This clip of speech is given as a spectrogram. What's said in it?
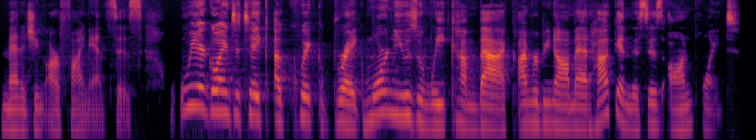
managing our finances. We are going to take a quick break. More news when we come back. I'm Rubina Ahmed Huq, and this is On Point.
